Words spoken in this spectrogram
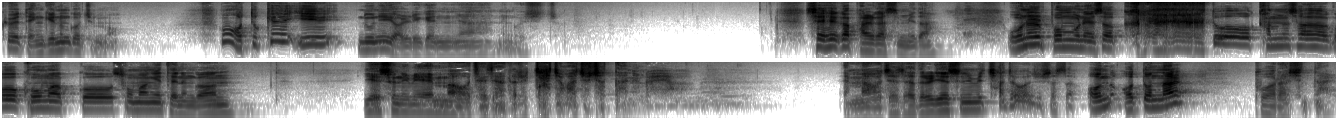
교회 댕기는 거지 뭐. 어떻게 이 눈이 열리겠냐는 것이죠. 새해가 밝았습니다. 오늘 본문에서 그래도 감사하고 고맙고 소망이 되는 건 예수님이 엠마오 제자들을 찾아와 주셨다는 엠마오 제자들을 예수님이 찾아와 주셨어. 어떤 날? 부활하신 날.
